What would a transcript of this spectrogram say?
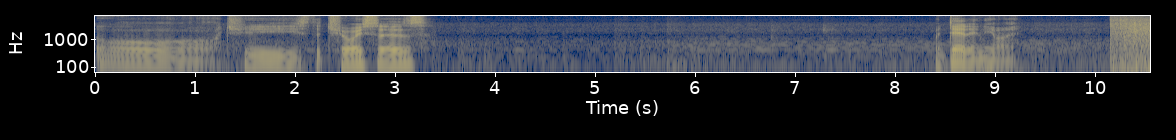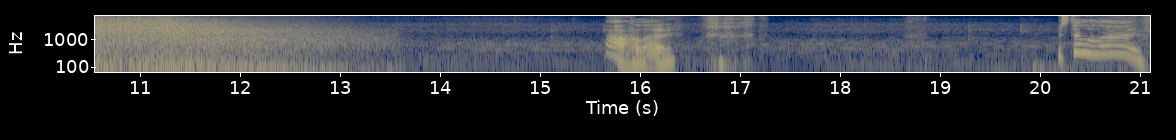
Oh, jeez, the choices. Dead anyway. Oh, hello. We're still alive.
